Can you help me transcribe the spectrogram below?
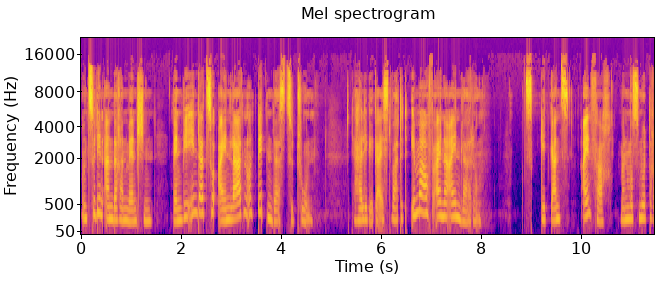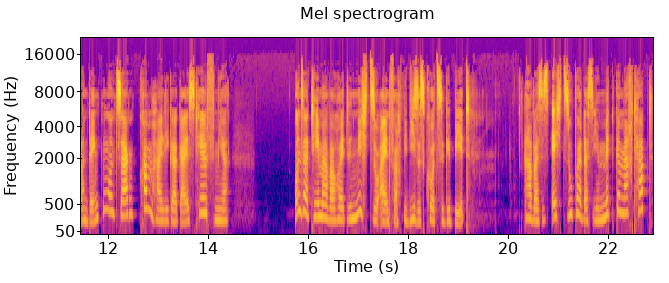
und zu den anderen Menschen, wenn wir ihn dazu einladen und bitten, das zu tun. Der Heilige Geist wartet immer auf eine Einladung. Es geht ganz einfach. Man muss nur dran denken und sagen, komm, Heiliger Geist, hilf mir. Unser Thema war heute nicht so einfach wie dieses kurze Gebet. Aber es ist echt super, dass ihr mitgemacht habt.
